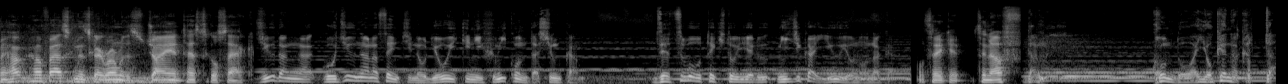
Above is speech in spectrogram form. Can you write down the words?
I mean, how, how fast can this guy run with this giant testicle sack? 銃弾が57センチの領域に踏み込んだ瞬間絶望的といえる短い猶予の中 We'll take it. It's enough. だが今度は避けなかった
